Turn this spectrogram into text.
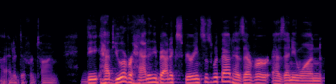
uh, at a different time the have you ever had any bad experiences with that has ever has anyone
